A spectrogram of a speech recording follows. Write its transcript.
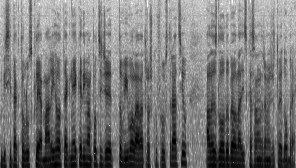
by si takto luskli a mali ho, tak niekedy mám pocit, že to vyvoláva trošku frustráciu, ale z dlhodobého hľadiska samozrejme, že to je dobré.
